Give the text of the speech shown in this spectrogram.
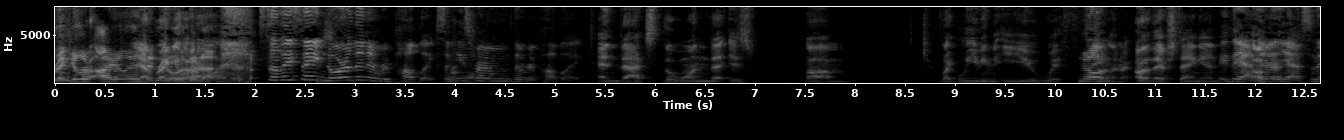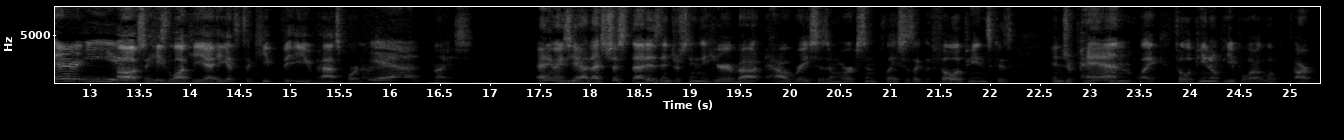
regular Ireland yeah, and regular Northern Ireland. so they say northern and republic so he's from the republic and that's the one that is, um, like leaving the EU with No. England. Oh, they're staying in. yeah they're, Okay. yeah so they're eu Oh, so he's lucky. Yeah, he gets to keep the EU passport and everything. yeah Nice. Anyways, yeah, that's just that is interesting to hear about how racism works in places like the Philippines because in Japan, like Filipino people are looked are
